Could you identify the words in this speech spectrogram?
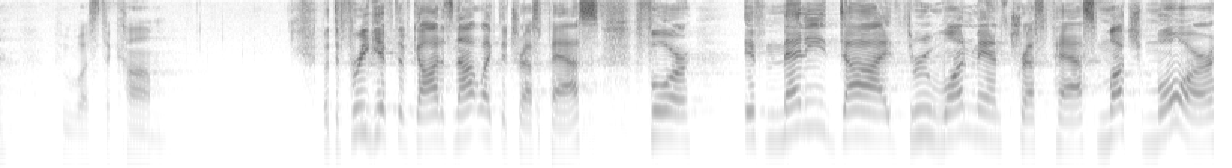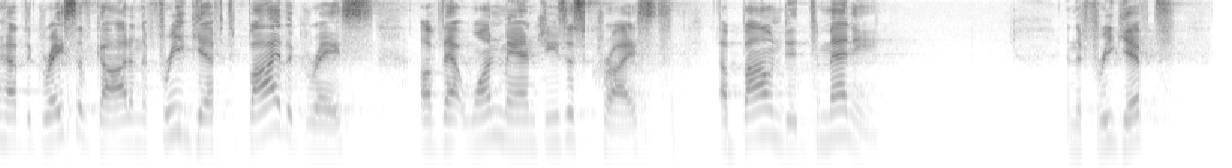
who was to come. But the free gift of God is not like the trespass, for if many died through one man's trespass, much more have the grace of God and the free gift by the grace of that one man, Jesus Christ, abounded to many. And the free gift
